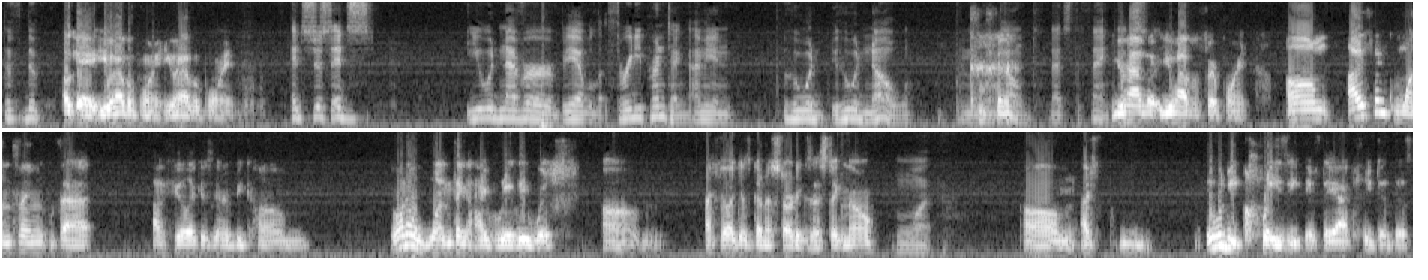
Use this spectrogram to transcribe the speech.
the the Okay, you have a point. You have a point. it's just it's you would never be able to 3D printing. I mean, who would who would know? I mean, we don't. That's the thing. You have a you have a fair point. Um, I think one thing that I feel like is going to become. You want to know one thing I really wish. Um, I feel like is going to start existing though. what? Um, I. It would be crazy if they actually did this.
